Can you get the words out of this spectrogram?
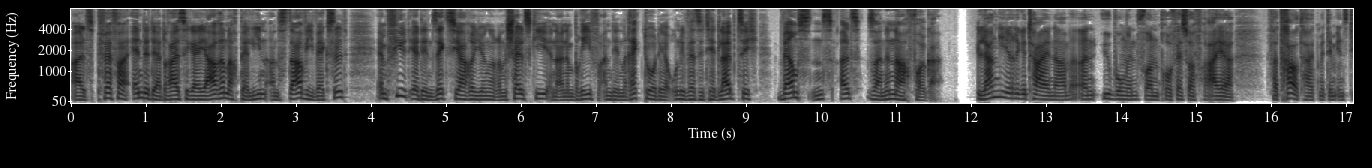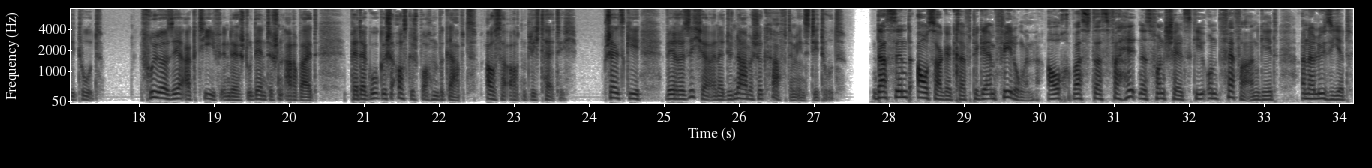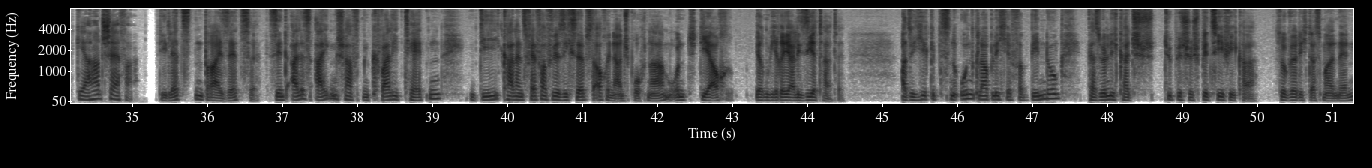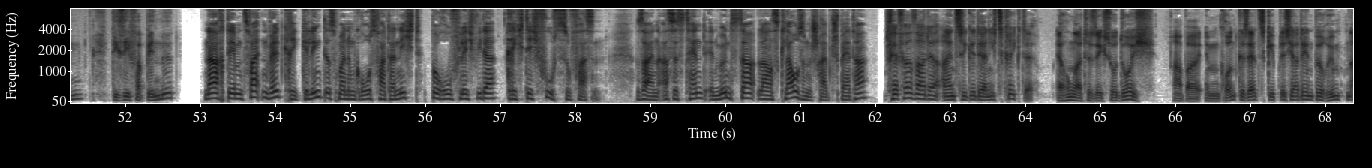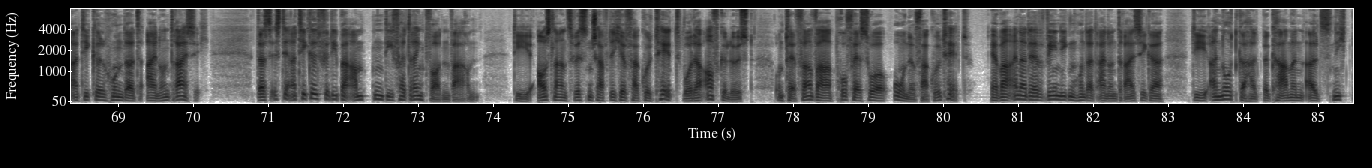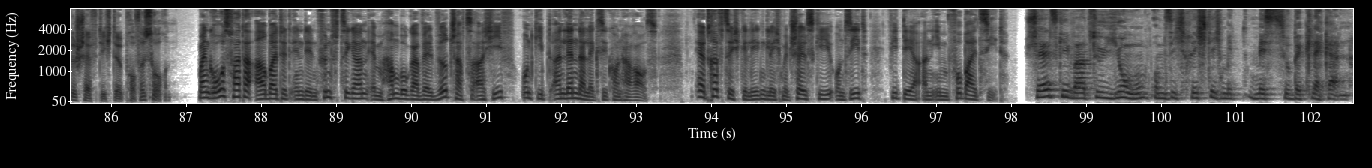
Als Pfeffer Ende der 30er Jahre nach Berlin ans Stavi wechselt, empfiehlt er den sechs Jahre jüngeren Schelsky in einem Brief an den Rektor der Universität Leipzig wärmstens als seinen Nachfolger. Langjährige Teilnahme an Übungen von Professor Freier, Vertrautheit mit dem Institut. Früher sehr aktiv in der studentischen Arbeit, pädagogisch ausgesprochen begabt, außerordentlich tätig. Schelsky wäre sicher eine dynamische Kraft im Institut. Das sind aussagekräftige Empfehlungen, auch was das Verhältnis von Schelsky und Pfeffer angeht, analysiert Gerhard Schäfer. Die letzten drei Sätze sind alles Eigenschaften, Qualitäten, die Karl-Heinz Pfeffer für sich selbst auch in Anspruch nahm und die er auch irgendwie realisiert hatte. Also hier gibt es eine unglaubliche Verbindung, persönlichkeitstypische Spezifika, so würde ich das mal nennen, die sie verbindet nach dem Zweiten Weltkrieg gelingt es meinem Großvater nicht, beruflich wieder richtig Fuß zu fassen. Sein Assistent in Münster, Lars Clausen, schreibt später Pfeffer war der Einzige, der nichts kriegte. Er hungerte sich so durch, aber im Grundgesetz gibt es ja den berühmten Artikel 131. Das ist der Artikel für die Beamten, die verdrängt worden waren. Die Auslandswissenschaftliche Fakultät wurde aufgelöst und Pfeffer war Professor ohne Fakultät. Er war einer der wenigen 131er, die ein Notgehalt bekamen als nicht beschäftigte Professoren. Mein Großvater arbeitet in den 50ern im Hamburger Weltwirtschaftsarchiv und gibt ein Länderlexikon heraus. Er trifft sich gelegentlich mit Schelsky und sieht, wie der an ihm vorbeizieht. Schelsky war zu jung, um sich richtig mit Mist zu bekleckern.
